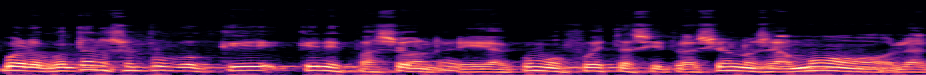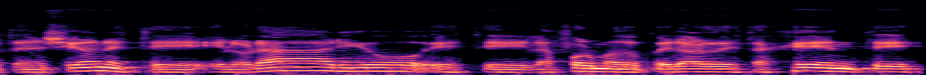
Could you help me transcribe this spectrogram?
Bueno, contanos un poco qué, qué les pasó en realidad, cómo fue esta situación, nos llamó la atención este, el horario, este, la forma de operar de esta gente.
